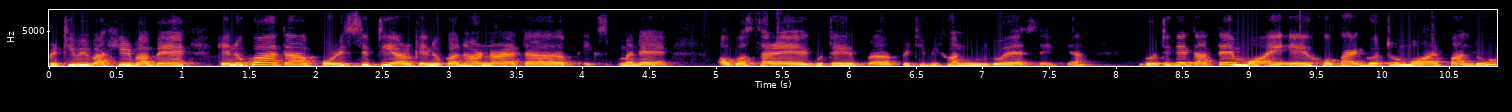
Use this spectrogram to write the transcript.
পৃথিৱীবাসীৰ বাবে কেনেকুৱা এটা পৰিস্থিতি আৰু কেনেকুৱা ধৰণৰ এটা মানে অৱস্থাৰে গোটেই পৃথিৱীখন গৈ আছে এতিয়া। গতিকে তাতে মই এই সৌভাগ্যটো মই পালোঁ।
